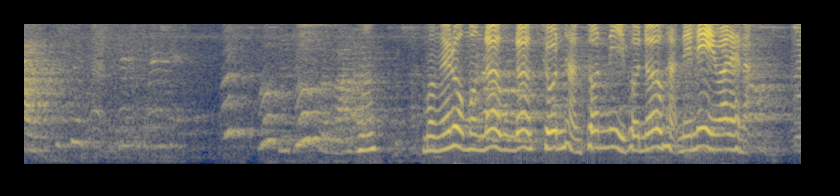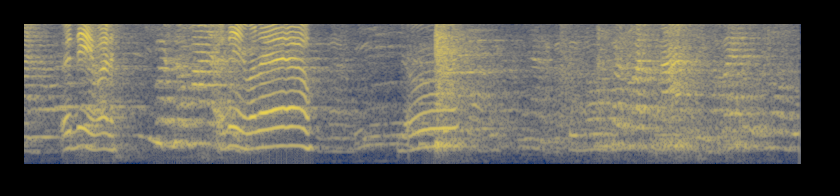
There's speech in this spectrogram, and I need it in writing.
ก่อน หึเมืองไอ้ลูกเมืองเด้อเมืองเด้อชนหันชนนี่เพิ่นเด้อหันนี่นี่มาเลยน่ะเอ้ยนี่มาเลยเพื่อนทำไมเอ้ยนี่มาแล้วเด้อเพื่อนวัฒนะเอาไปดูโน่นดู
